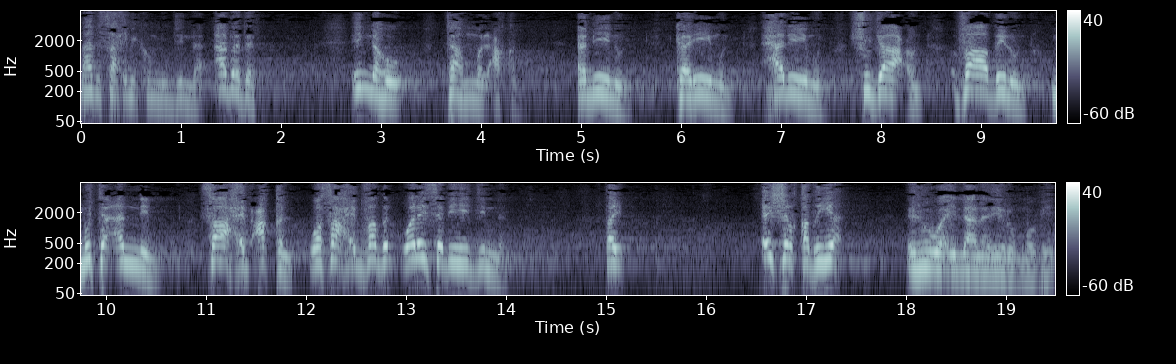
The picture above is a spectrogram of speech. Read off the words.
ما بصاحبكم من جنة أبدا. إنه تام العقل. أمين كريم حليم شجاع فاضل متأن صاحب عقل وصاحب فضل وليس به جنة طيب إيش القضية؟ إن هو إلا نذير مبين.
